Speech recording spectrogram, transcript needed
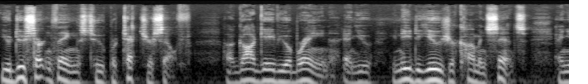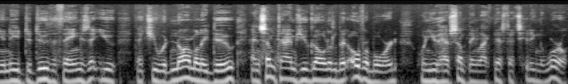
you do certain things to protect yourself. Uh, God gave you a brain, and you, you need to use your common sense, and you need to do the things that you that you would normally do. And sometimes you go a little bit overboard when you have something like this that's hitting the world.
